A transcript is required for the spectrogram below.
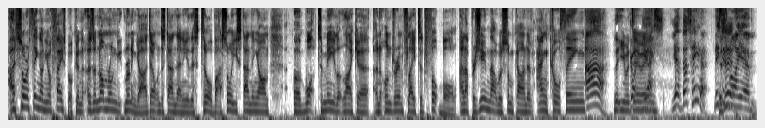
I saw a thing on your Facebook, and as a non-running guy, I don't understand any of this at all. But I saw you standing on uh, what to me looked like a, an underinflated football, and I presume that was some kind of ankle thing Ah, that you were God, doing. Yes, yeah, that's here. This Is is, my um.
